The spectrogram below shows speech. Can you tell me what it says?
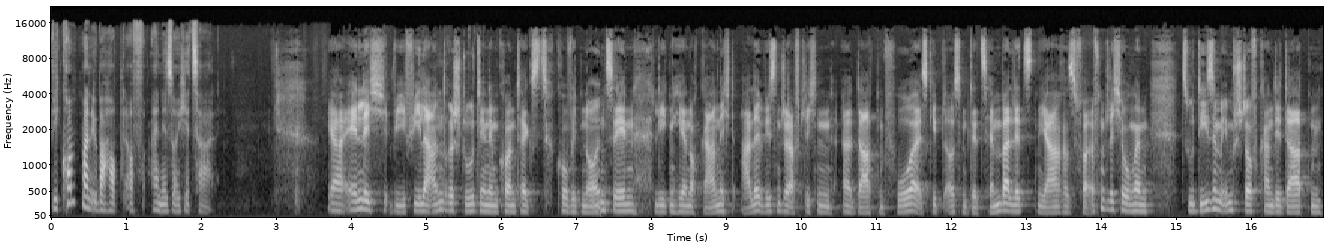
wie kommt man überhaupt auf eine solche Zahl? Ja, ähnlich wie viele andere Studien im Kontext Covid-19 liegen hier noch gar nicht alle wissenschaftlichen äh, Daten vor. Es gibt aus dem Dezember letzten Jahres Veröffentlichungen zu diesem Impfstoffkandidaten,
